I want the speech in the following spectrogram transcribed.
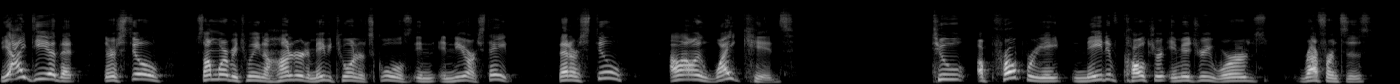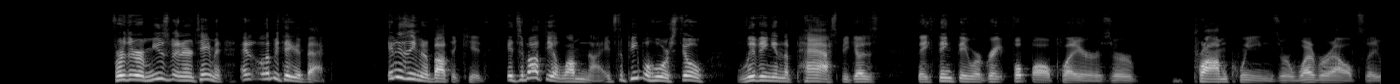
the idea that there's still somewhere between 100 and maybe 200 schools in, in New York State that are still allowing white kids to appropriate native culture, imagery, words, references for their amusement and entertainment. And let me take it back. It isn't even about the kids, it's about the alumni. It's the people who are still living in the past because they think they were great football players or prom queens or whatever else they,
